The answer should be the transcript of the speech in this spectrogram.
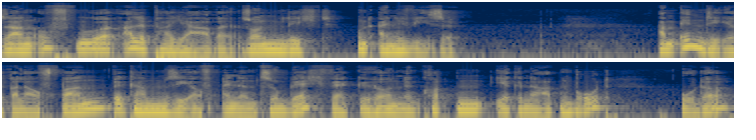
sahen oft nur alle paar Jahre Sonnenlicht und eine Wiese. Am Ende ihrer Laufbahn bekamen sie auf einem zum Bergwerk gehörenden Kotten ihr Gnadenbrot oder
